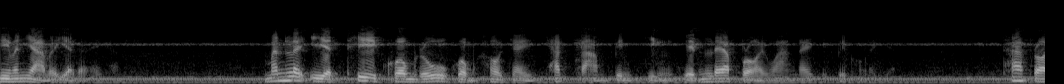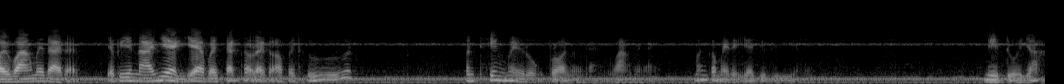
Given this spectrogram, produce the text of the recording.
นี่มันหยาบละเอียดอะไรครับ มันละเอียดที่ความรู้ความเข้าใจชัดตามเป็นจริง เห็นแล้วปล่อยวางได้จึงเป็นของละเอียด ถ้าปล่อยวางไม่ได้เลยจะพิจารณาแยกแยกไปชัดเท่าไหร่ก็เอาไปถือมันเท่งไม่ลงปล่อยไม่ได้วางไม่ได้ มันก็ไม่ละเอียดอยู่ดีนี่ตัวอย่าง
